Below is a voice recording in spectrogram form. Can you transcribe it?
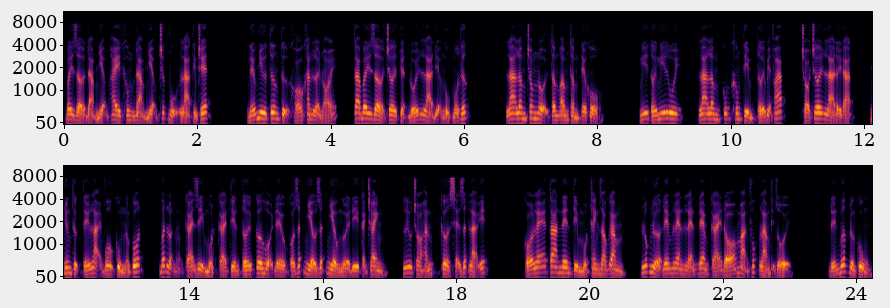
bây giờ đảm nhiệm hay không đảm nhiệm chức vụ là tìm chết. Nếu như tương tự khó khăn lời nói, ta bây giờ chơi tuyệt đối là địa ngục mô thức. La Lâm trong nội tâm âm thầm tiêu khổ. Nghĩ tới nghĩ lui, La Lâm cũng không tìm tới biện pháp, trò chơi là đầy đạn, nhưng thực tế lại vô cùng nấm cốt, bất luận cái gì một cái tiến tới cơ hội đều có rất nhiều rất nhiều người đi cạnh tranh, lưu cho hắn cơ sẽ rất là ít. Có lẽ ta nên tìm một thanh dao găm, lúc nửa đêm len lén đem cái đó mạn phúc làm thì rồi. Đến bước đường cùng,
